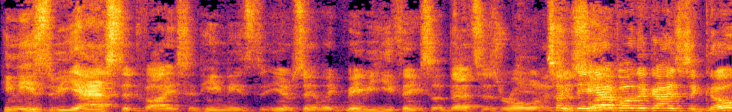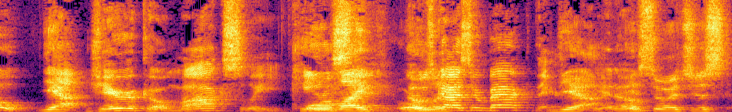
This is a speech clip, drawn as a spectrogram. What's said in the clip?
He needs to be asked advice, and he needs to. You know, what I'm saying like maybe he thinks that that's his role, and It's it's, like they like, have other guys to go. yeah, Jericho, Moxley, Kingston. Or like- or those like- guys are back there. Yeah, you know. and so it's just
